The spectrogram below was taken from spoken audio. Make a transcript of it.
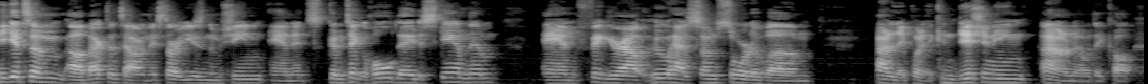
he gets them uh, back to the tower, and they start using the machine, and it's going to take a whole day to scan them and figure out who has some sort of um, how do they put it? Conditioning. I don't know what they call it.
